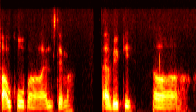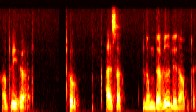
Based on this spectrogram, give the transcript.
faggrupper og alle stemmer er vigtige, og, at blive hørt på. Altså nogen, der ved lidt om det.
